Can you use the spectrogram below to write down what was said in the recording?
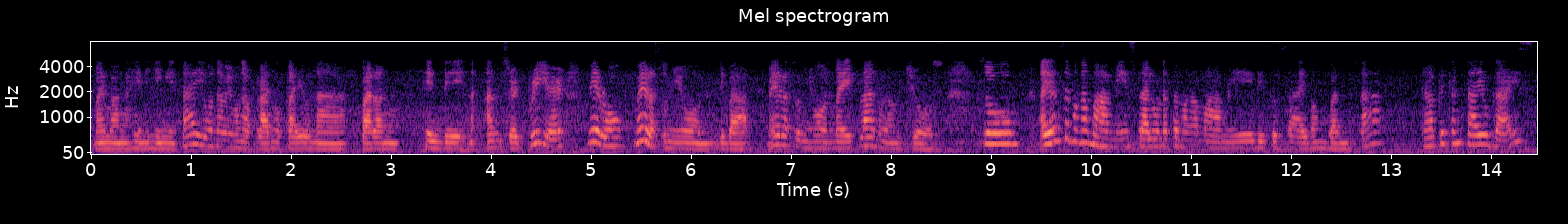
may mga hinihingi tayo na may mga plano tayo na parang hindi na answered prayer, pero may rason yun, di ba? May rason yun, may plano ng Diyos. So, ayun sa mga mamis, lalo na sa mga mami dito sa ibang bansa, kapit lang tayo guys.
